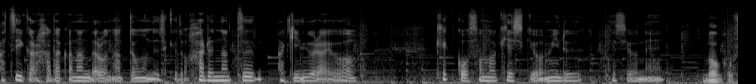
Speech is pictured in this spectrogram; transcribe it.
暑いから裸なんだろうなって思うんですけど春夏秋ぐらいは結構その景色を見るんですよね。なんか不思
